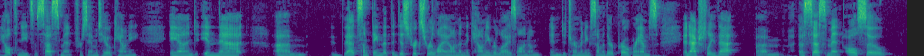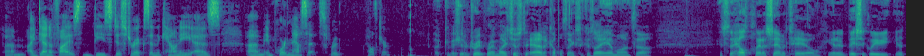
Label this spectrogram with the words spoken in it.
health needs assessment for San Mateo County. And in that, um, that's something that the districts rely on and the county relies on, in determining some of their programs. And actually, that um, assessment also um, identifies these districts and the county as um, important assets for healthcare. Uh, Commissioner Draper, I might just add a couple things because I am on the, it's the health plan of San Mateo, and it basically it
